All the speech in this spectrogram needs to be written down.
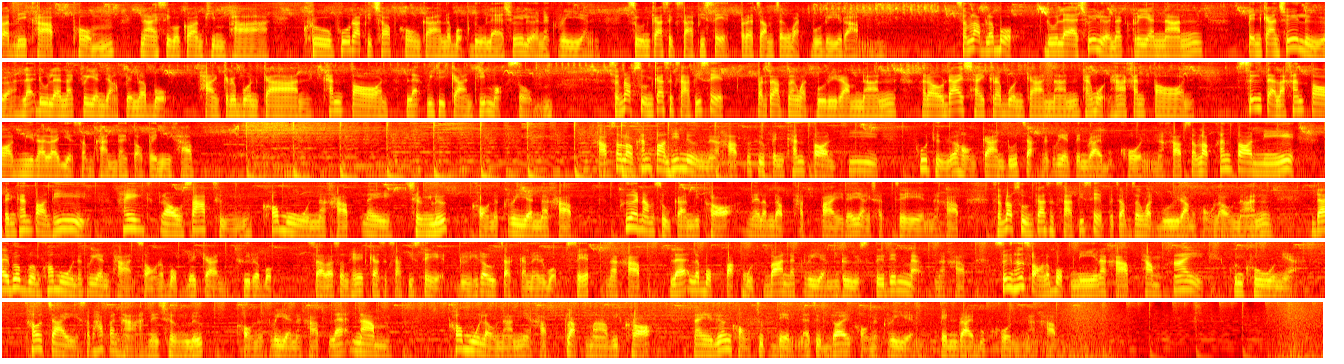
วัสดีครับ ผมนายศิวกรพิมพา ครูผู้รับผิดชอบโครงการระบบดูแลช่วยเหลือนักเรียน ศูนย์การศึกษาพิเศษประจำจังหวัดบุรีรัมย์สำหรับระบบดูแลช่วยเหลือนักเรียนนั้น เป็นการช่วยเหลือและดูแลนักเรียนอย่างเป็นระบบ ผ่านกระบวนการ ขั้นตอน และวิธีการที่เหมาะสมสำหรับศูนย์การศึกษาพิเศษ ประจำจังหวัดบุรีรัมย์นั้น เราได้ใช้กระบวนการนั้นทั้งหมด 5 ขั้นตอน ซึ่งแต่ละขั้นตอนมีรายละเอียดสำคัญดังต่อไปนี้ครับ ครับสำหรับขั้นตอนที่1นงนะครับก็คือเป็นขั้นตอนที่พูดถึงเรื่องของการรู้จักนักเรียนเป็นรายบุคคลนะครับสำหรับขั้นตอนนี้เป็นขั้นตอนที่ให้เราทราบถึงข้อมูลนะครับในเชิงลึกของนักเรียนนะครับ เพื่อนำสู่การวิเคราะห์ในลำดับถัดไปได้อย่างชัดเจนนะครับสำหรับศูนย์การศึกษาพิเศษประจำจังหวัดบุรีรัมย์ของเรานั้น ได้รวบรวมข้อมูลนักเรียนผ่าน 2 ระบบด้วยกัน คือระบบ สารสนเทศการศึกษาพิเศษ หรือที่เรารู้จักกันในระบบเซตนะครับและระบบปักหมุดบ้านนักเรียนหรือ Student Map นะครับซึ่งทั้ง 2 ระบบนี้นะครับทำให้คุณครูเนี่ยเข้าใจสภาพปัญหาในเชิงลึกของนักเรียนนะครับและนำข้อมูลเหล่านั้นเนี่ยครับกลับมาวิเคราะห์ในเรื่องของจุดเด่น และจุดด้อยของนักเรียนเป็นรายบุคคลนะครับ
